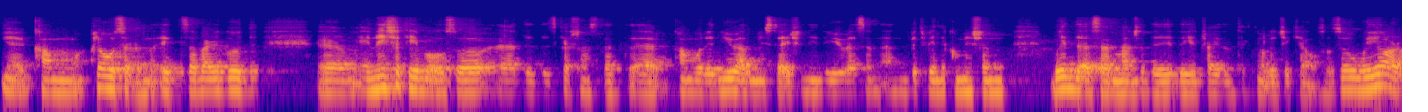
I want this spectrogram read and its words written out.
you know, come closer, and it's a very good. Um, initiative also uh, the discussions that uh, come with the new administration in the US and, and between the Commission with, as I mentioned, the, the Trade and Technology Council. So we are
